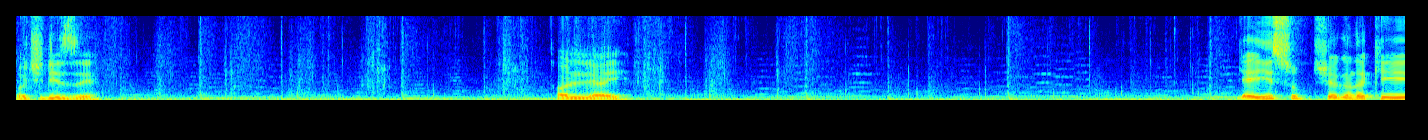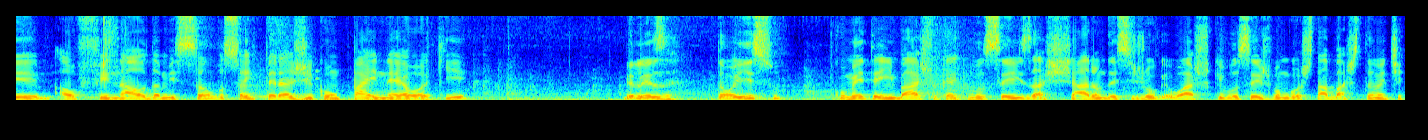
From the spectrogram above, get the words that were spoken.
Vou te dizer. Olha aí. E é isso, chegando aqui ao final da missão, vou só interagir com o painel aqui. Beleza, então é isso. Comentem aí embaixo o que é que vocês acharam desse jogo, eu acho que vocês vão gostar bastante.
